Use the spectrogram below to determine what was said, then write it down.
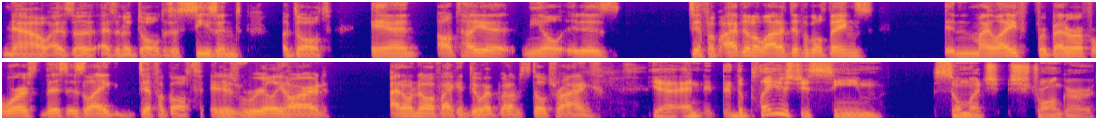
now as a as an adult, as a seasoned adult? And I'll tell you, Neal, it is difficult. I've done a lot of difficult things in my life, for better or for worse. This is like difficult. It is really hard. I don't know if I could do it, but I'm still trying. Yeah, and the players just seem so much stronger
